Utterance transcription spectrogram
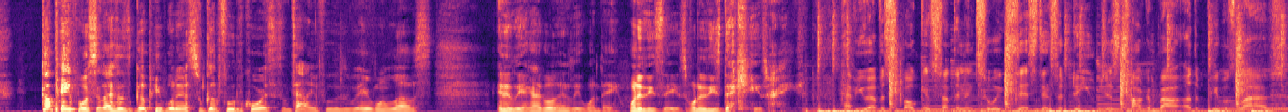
good people. It seems like there's good people there. Some good food, of course. Some Italian food everyone loves. Italy, I gotta go to Italy one day. One of these days. One of these decades, right? Have you ever spoken something into existence, or do you just talk about other people's lives?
